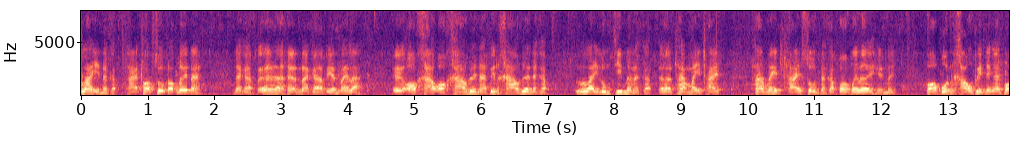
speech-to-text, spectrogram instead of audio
ไล่นะครับ ถ่ายทอดสดออกเลยนะนะครับ เออนะครับเห็นไหมล่ะเออออกข่าวออกข่าวด้วยนะ เป็นข่าวด้วยนะครับ ไล่ลุงจิมนะครับเออถ้าไม่ถ่าย ถ้าไม่ถ่ายสดนะครับออกไปเลยเห็นไหมพอบนเขาเป็นยังไงพอ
